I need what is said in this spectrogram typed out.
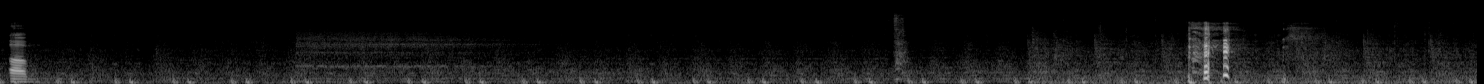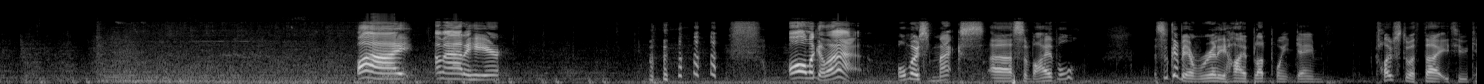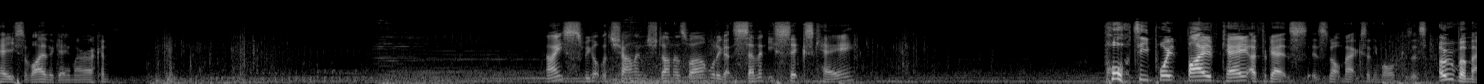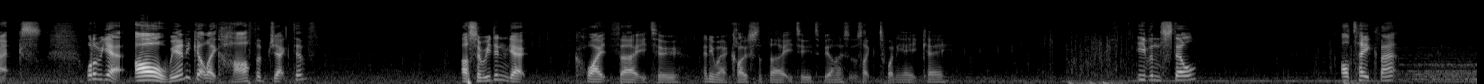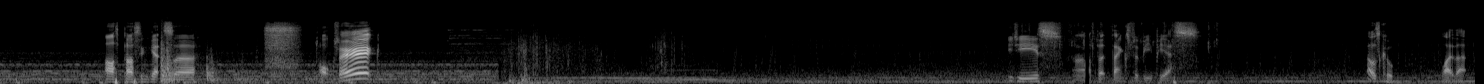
Um, Bye! I'm out of here. oh, look at that! Almost max uh, survival. This is going to be a really high blood point game. Close to a 32k survivor game, I reckon. Nice, we got the challenge done as well. What do we got? 76k? 40.5k? I forget it's, it's not max anymore because it's over max. What do we get? Oh, we only got like half objective? Oh, so we didn't get quite 32. Anywhere close to 32, to be honest. It was like 28k. Even still, I'll take that. Last person gets uh, toxic. GG's. Oh, but thanks for BPS. That was cool. Like that.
